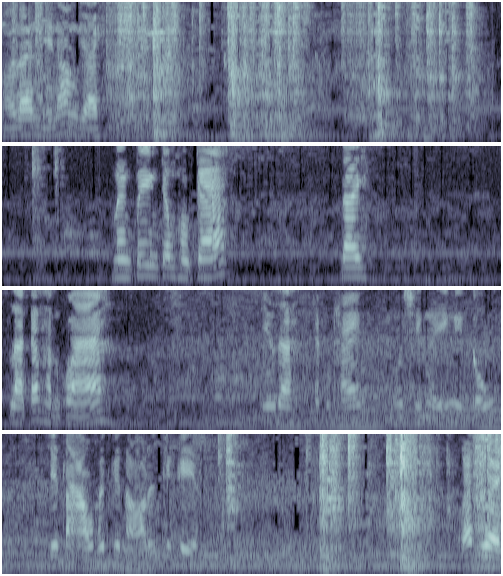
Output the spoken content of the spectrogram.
Ngồi lên thì nó không vậy nàng tiên trong hồ cá đây là cái thành quả nhiêu ta? Chắc một tháng. Ngồi suy nghĩ nghiên cứu chế tạo hết cái nọ đến cái kia. Quá ghê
